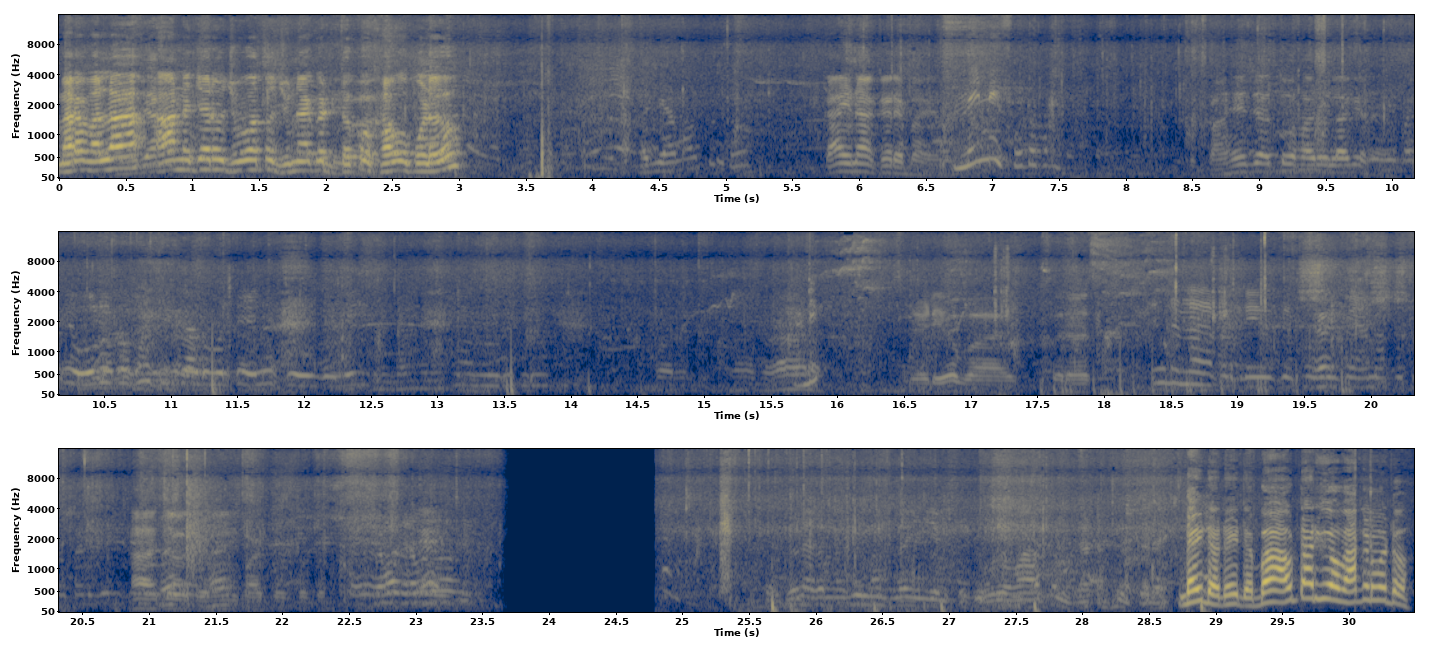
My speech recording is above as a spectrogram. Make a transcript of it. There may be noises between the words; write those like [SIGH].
મારા વાલા આ નજારો જોવા તો જુનાગઢ ધક્કો ખાવો પડ્યો કાઈ ના કરે ભાઈ. નહીં નહીં ફોટો કાહે જા તો સારું લાગે. રેડિયો ભાઈ સરસ. હા જાઓ ફોટો પાડતો દઈ દે દઈ દે બા આવતા રહ્યો આગળ વધો.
